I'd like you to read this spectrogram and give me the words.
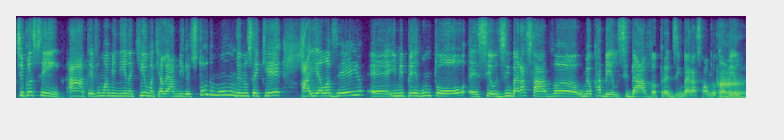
tipo assim, ah, teve uma menina aqui, uma que ela é amiga de todo mundo e não sei o quê. Aí ela veio é, e me perguntou é, se eu desembaraçava o meu cabelo, se dava para desembaraçar o meu cabelo. Ah,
